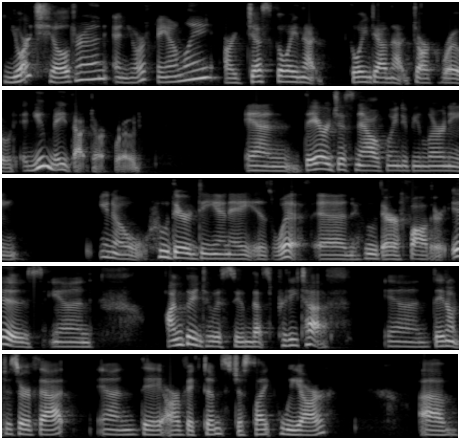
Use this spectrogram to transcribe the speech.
your children and your family are just going that going down that dark road. And you made that dark road. And they are just now going to be learning you know, who their DNA is with and who their father is. And I'm going to assume that's pretty tough. And they don't deserve that. And they are victims just like we are. Um,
